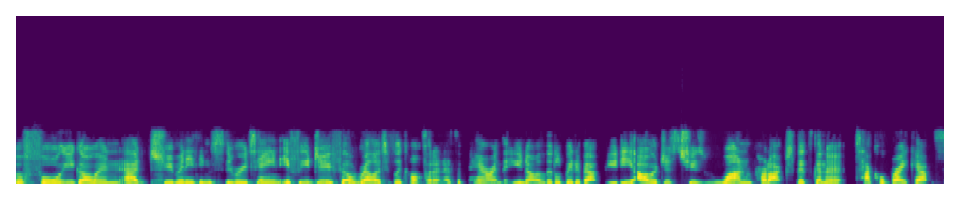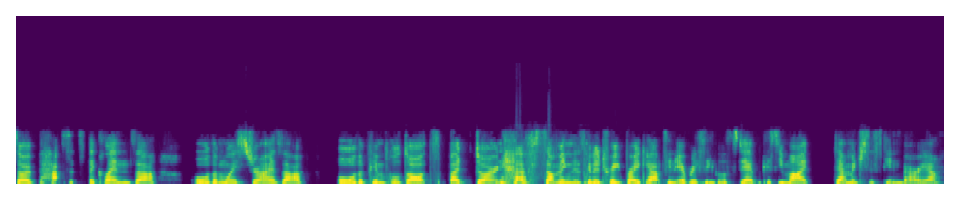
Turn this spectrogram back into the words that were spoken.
before you go and add too many things to the routine, if you do feel relatively confident as a parent that you know a little bit about beauty, I would just choose one product that's going to tackle breakouts. So perhaps it's the cleanser or the moisturizer or the pimple dots, but don't have something that's going to treat breakouts in every single step because you might damage the skin barrier.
